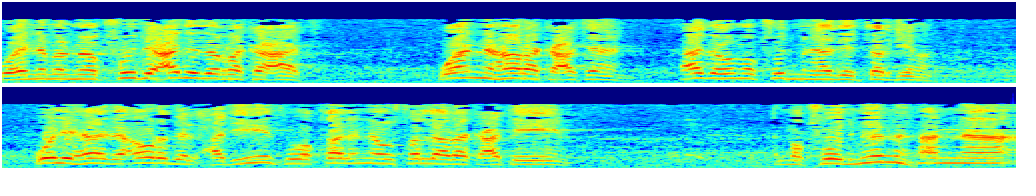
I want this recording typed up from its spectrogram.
وإنما المقصود عدد الركعات وأنها ركعتان. هذا هو المقصود من هذه الترجمة. ولهذا أورد الحديث وقال أنه صلى ركعتين. المقصود منه أن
